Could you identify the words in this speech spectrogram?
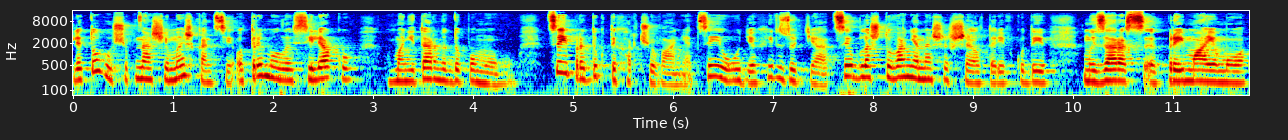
для того, щоб наші мешканці отримували всіляку гуманітарну допомогу. Це і продукти харчування, це і одяг, і взуття, це облаштування наших шелтерів, куди ми зараз е, приймаємо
